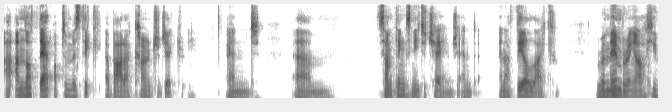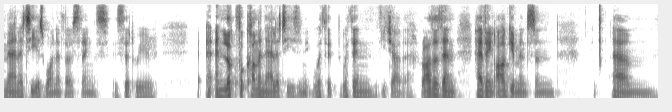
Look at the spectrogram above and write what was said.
I'm not that optimistic about our current trajectory, and um, some things need to change. And and I feel like remembering our humanity is one of those things. Is that we're and, and look for commonalities in, with it within each other, rather than having arguments and um,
